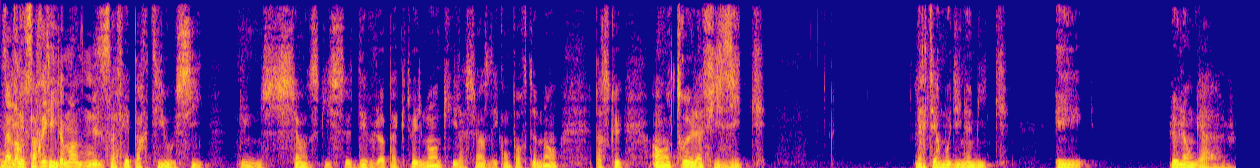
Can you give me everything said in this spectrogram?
ça, fait, partie, ça fait partie aussi d'une science qui se développe actuellement, qui est la science des comportements. Parce que entre la physique, la thermodynamique et le langage,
